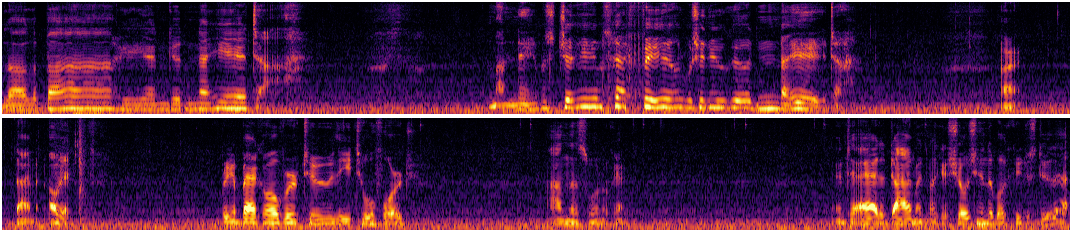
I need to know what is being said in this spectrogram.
Lullaby and good night. My name is James Hetfield, wishing you good night. Alright, diamond. Okay. Bring it back over to the tool forge on this one, okay. And to add a diamond, like it shows you in the book, you just do that.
